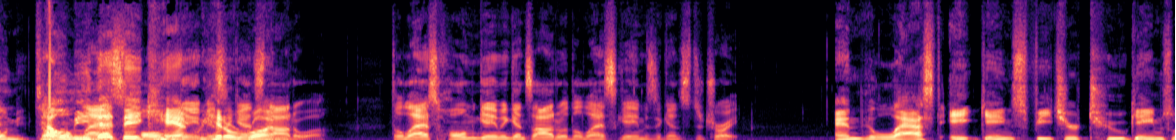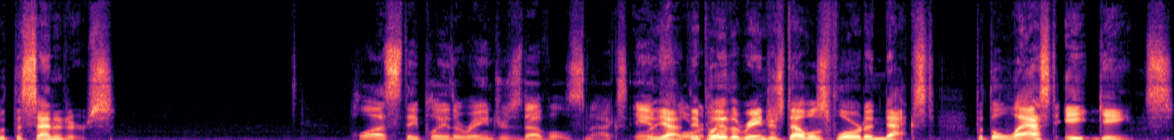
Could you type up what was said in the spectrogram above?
la- me- tell me that they can't hit a run. Ottawa. The last home game against Ottawa. The last game is against Detroit. and the last eight games feature two games with the Senators. Plus, they play the Rangers Devils next. And yeah, they play the Rangers, Devils, Florida next. But the last eight games,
